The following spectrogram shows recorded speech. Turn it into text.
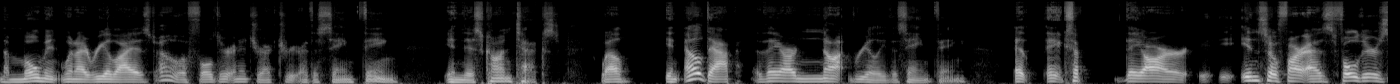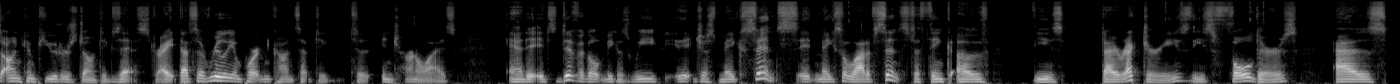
the moment when I realized, oh, a folder and a directory are the same thing in this context. Well, in LDAP, they are not really the same thing, except they are insofar as folders on computers don't exist, right? That's a really important concept to, to internalize. And it's difficult because we, it just makes sense. It makes a lot of sense to think of these directories, these folders, as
